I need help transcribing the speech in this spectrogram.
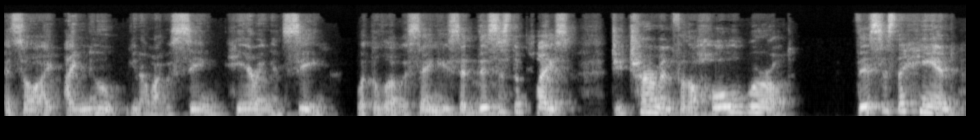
And so I, I knew, you know, I was seeing, hearing, and seeing what the Lord was saying. He said, This is the place determined for the whole world. This is the hand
